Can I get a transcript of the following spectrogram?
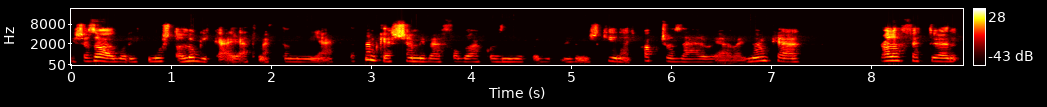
és az algoritmust, a logikáját megtanulják. Tehát nem kell semmivel foglalkozniuk, hogy itt most kéne egy kapcsozárójel, vagy nem kell. Alapvetően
